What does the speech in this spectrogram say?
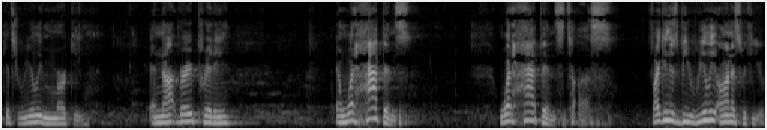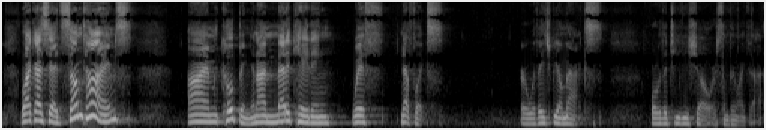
It gets really murky and not very pretty. And what happens? What happens to us? If I can just be really honest with you. Like I said, sometimes I'm coping and I'm medicating with Netflix or with HBO Max or with a TV show or something like that.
